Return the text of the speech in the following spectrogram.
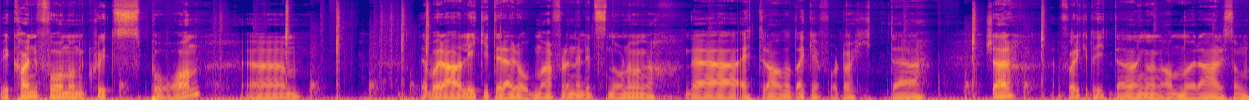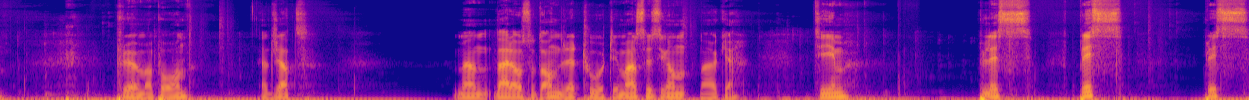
Vi kan få noen crits på han. Um, det er bare jeg liker ikke denne rodden her, for den er litt snår noen ganger. Det er et eller annet at jeg ikke får til å hitte Se her. Jeg får ikke til å hitte den gangen når jeg liksom prøver meg på han. Helt slett. Men der er også et andre toerteam her, så hvis vi kan Nei, ok. Team. Please. Please. Please.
